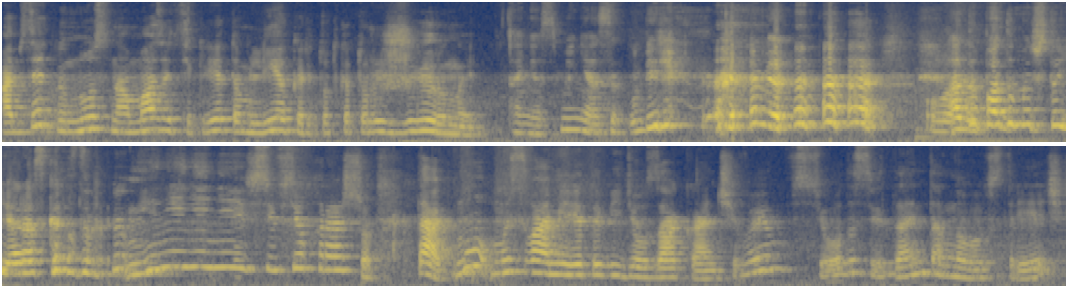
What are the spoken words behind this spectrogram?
обязательно нос намазать секретом лекаря, тот, который жирный. Таня, с меня убери камеру. А то подумают, что я рассказываю. Не-не-не, все, все хорошо. Так, ну мы с вами это видео заканчиваем. Все, до свидания, до новых встреч.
